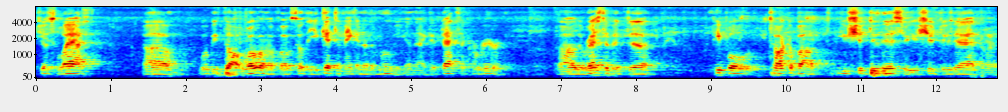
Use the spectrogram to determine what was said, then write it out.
just last uh, will be thought well enough of so that you get to make another movie, and that's a career. Uh, the rest of it, uh, people talk about you should do this or you should do that, or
